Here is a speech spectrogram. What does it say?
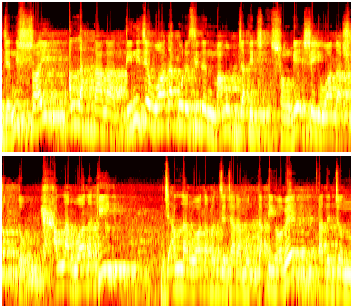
যে নিশ্চয় আল্লাহ তাআলা তিনি যে ওয়াদা করেছিলেন মানব জাতির সঙ্গে, সেই ওয়াদা সত্য। আল্লাহর ওয়াদা কি? যে আল্লাহর ওয়াদা হচ্ছে যারা মুত্তাকি হবে, তাদের জন্য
